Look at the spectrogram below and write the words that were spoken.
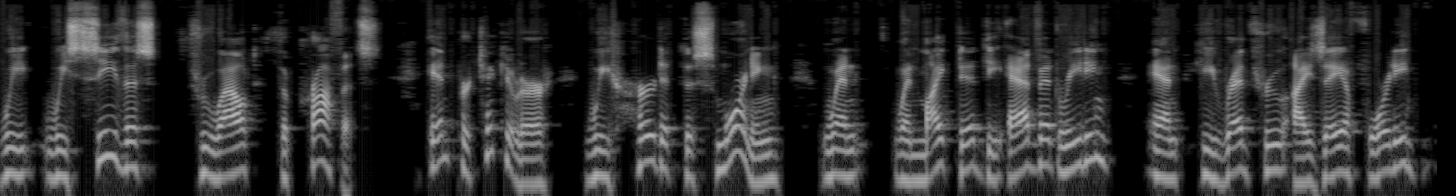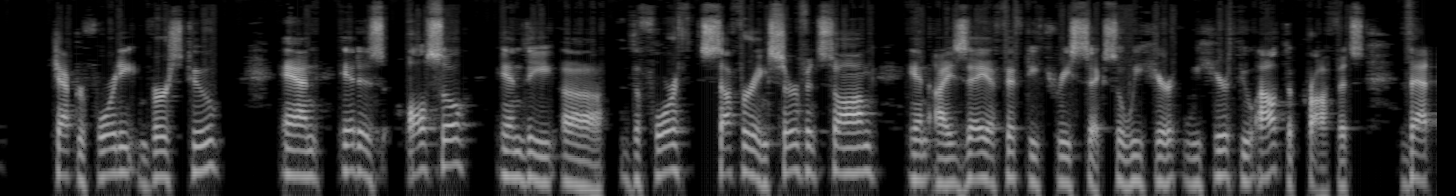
We, we see this throughout the prophets. In particular, we heard it this morning when when Mike did the Advent reading and he read through Isaiah 40, chapter 40, verse 2, and it is also in the uh, the fourth suffering servant song in Isaiah 53, 6. So we hear we hear throughout the prophets that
